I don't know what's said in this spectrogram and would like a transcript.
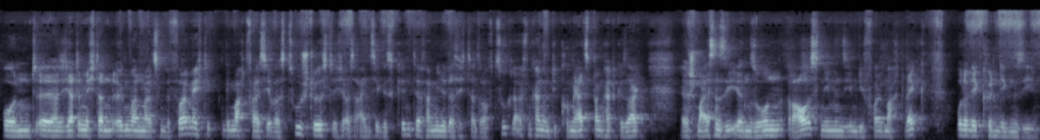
Und äh, die hatte mich dann irgendwann mal zum Bevollmächtigten gemacht, falls ihr was zustößt, ich als einziges Kind der Familie, dass ich darauf zugreifen kann. Und die Commerzbank hat gesagt, äh, schmeißen Sie Ihren Sohn raus, nehmen Sie ihm die Vollmacht weg oder wir kündigen Sie.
